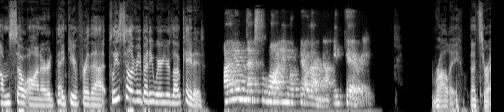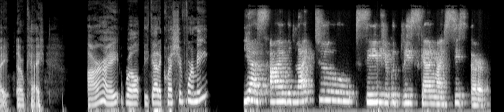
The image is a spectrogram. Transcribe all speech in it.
I'm so honored. Thank you for that. Please tell everybody where you're located. I am next to Raleigh, North Carolina, in Cary. Raleigh. That's right. Okay. All right. Well, you got a question for me? Yes, I would like to see if you could please scan my sister,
